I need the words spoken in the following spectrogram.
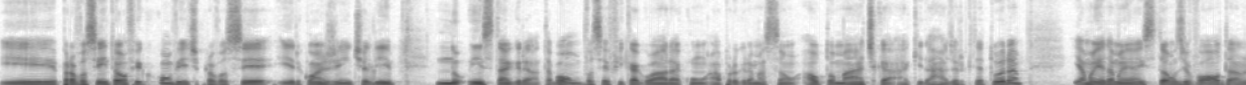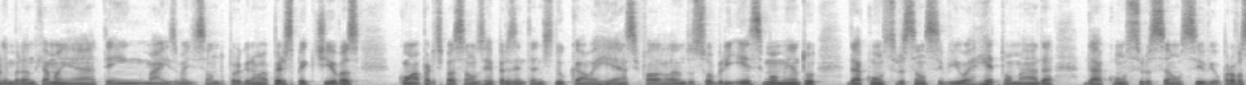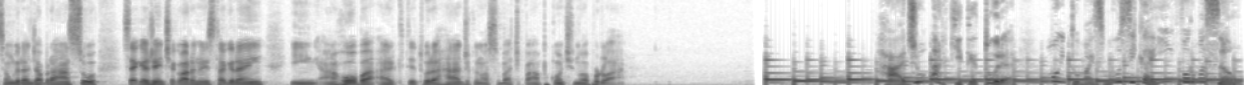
E para você, então, fica o convite para você ir com a gente ali no Instagram, tá bom? Você fica agora com a programação automática aqui da Rádio Arquitetura. E amanhã da manhã estamos de volta. Lembrando que amanhã tem mais uma edição do programa Perspectivas com a participação dos representantes do CAURS falando sobre esse momento da construção civil, a retomada da construção civil. Para você um grande abraço. Segue a gente agora no Instagram, hein? em arroba Arquitetura Rádio, que o nosso bate-papo continua por lá. Rádio Arquitetura. Muito mais música e informação.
